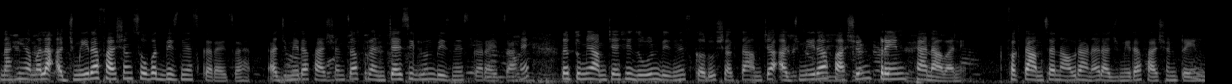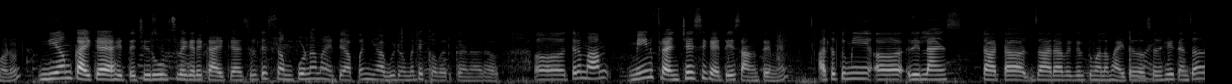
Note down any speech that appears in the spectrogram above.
नाही आम्हाला अजमेरा फॅशनसोबत बिझनेस करायचा आहे. अजमेरा फॅशनचा फ्रँचायसी घेऊन बिझनेस करायचा आहे. तर तुम्ही आमच्याशी जुळून बिझनेस करू शकता. आमच्या अजमेरा फॅशन ट्रेंड ह्या नावाने. फक्त आमचं नाव राहणार अजमेरा फॅशन ट्रेन म्हणून. नियम काय काय आहेत त्याचे रूल्स वगैरे काय काय असेल ते संपूर्ण माहिती आपण या व्हिडिओमध्ये कव्हर करणार आहोत. तर मॅम मेन फ्रँचायसी काय ते सांगते मी. आता तुम्ही रिलायन्स टाटा जारा वगैरे तुम्हाला माहीतच असेल हे त्यांचा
